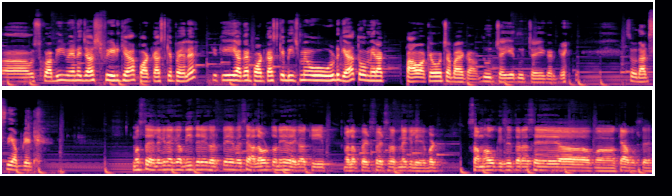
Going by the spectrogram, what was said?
आ, उसको अभी मैंने जस्ट फ़ीड किया पॉडकास्ट के पहले क्योंकि अगर पॉडकास्ट के बीच में वो उड़ गया तो मेरा पाव आके वो चबाएगा दूध चाहिए दूध चाहिए करके। सो दैट्स द अपडेट मस्त है लेकिन अभी तेरे घर पे वैसे अलाउड तो नहीं रहेगा कि मतलब पेट्स पेट्स रखने के लिए बट समहाउ किसी तरह से आ, आ, क्या बोलते हैं?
